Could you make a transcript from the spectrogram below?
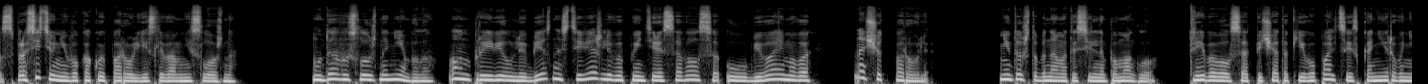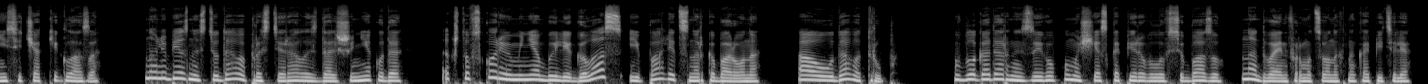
Спросите у него, какой пароль, если вам не сложно. Удаву сложно не было. Он проявил любезность и вежливо поинтересовался у убиваемого насчет пароля. Не то чтобы нам это сильно помогло. Требовался отпечаток его пальца и сканирование сетчатки глаза. Но любезность удава простиралась дальше некуда, так что вскоре у меня были глаз и палец наркобарона, а у удава труп. В благодарность за его помощь я скопировала всю базу на два информационных накопителя.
